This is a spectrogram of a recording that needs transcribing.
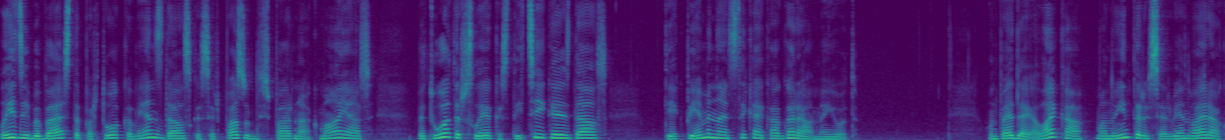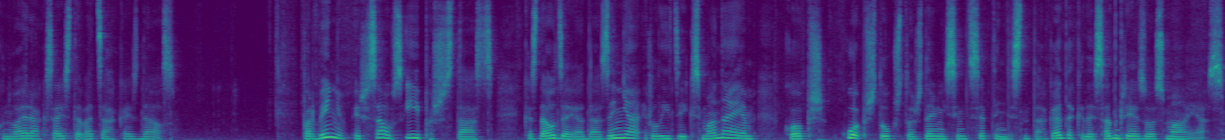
Līdzība bēsta par to, ka viens dēls, kas ir pazudis, pārnāk mājās, bet otrs liekas ticīgais dēls, tiek pieminēts tikai kā garām ejot. Un pēdējā laikā manu interesi ar vien vairāk un vairāk saista vecākais dēls. Par viņu ir savs īpašs stāsts, kas daudzējādā ziņā ir līdzīgs manējam kopš kopš 1970. gada, kad es atgriezos mājās.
